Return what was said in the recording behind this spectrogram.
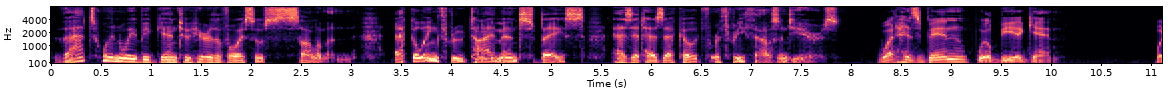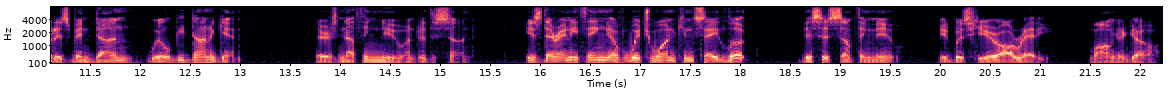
That's when we begin to hear the voice of Solomon echoing through time and space as it has echoed for 3,000 years. What has been will be again. What has been done will be done again. There is nothing new under the sun. Is there anything of which one can say, Look, this is something new? It was here already, long ago.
